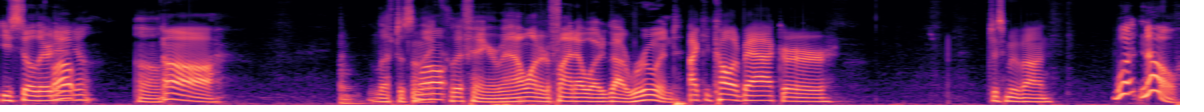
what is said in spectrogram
You still there. Daniel? Oh, Oh, left us on well- that cliffhanger, man. I wanted to find out what got ruined. I could call her back or just move on. What? No,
